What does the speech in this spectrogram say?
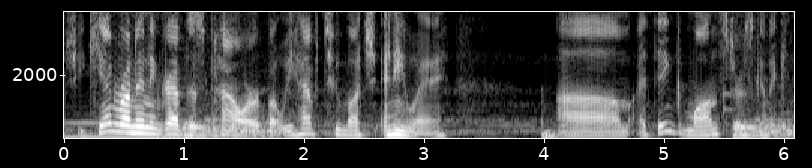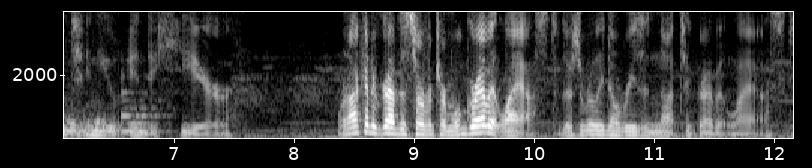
she can run in and grab this power, but we have too much anyway. Um, I think Monster is going to continue into here. We're not going to grab the server term. We'll grab it last. There's really no reason not to grab it last.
